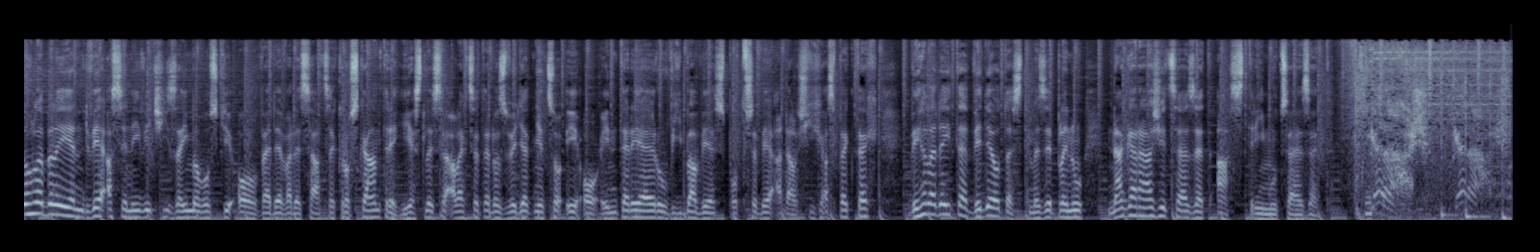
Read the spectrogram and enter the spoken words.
Tohle byly jen dvě asi největší zajímavosti o V90 Cross Country. Jestli se ale chcete dozvědět něco i o interiéru, výbavě, spotřebě a dalších aspektech, vyhledejte videotest meziplynu na garáži.cz a streamu.cz. Garáž. Garáž.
